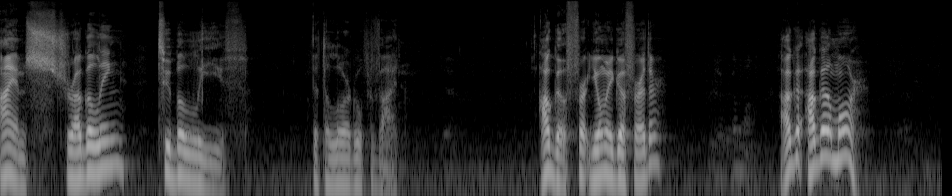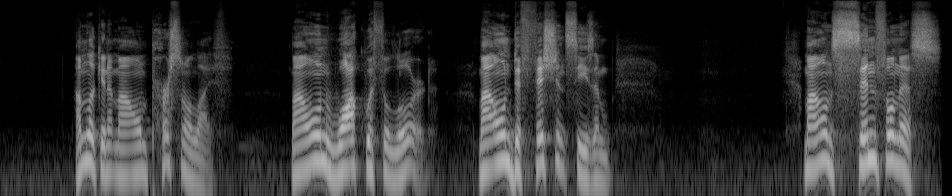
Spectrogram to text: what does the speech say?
I am struggling to believe that the Lord will provide. I'll go. You want me to go further? I'll go, I'll go more. I'm looking at my own personal life, my own walk with the Lord, my own deficiencies, and my own sinfulness.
